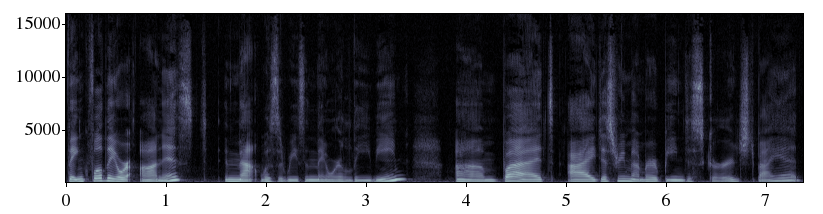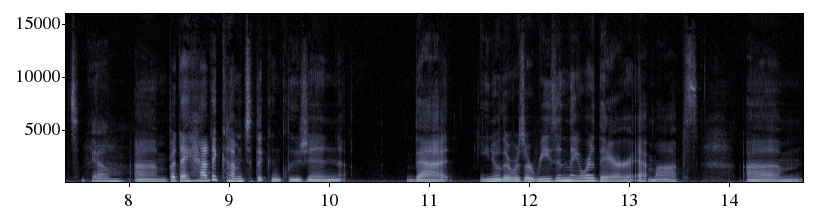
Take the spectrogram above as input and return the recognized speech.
thankful they were honest and that was the reason they were leaving. Um, but I just remember being discouraged by it. Yeah. Um, but I had to come to the conclusion that, you know, there was a reason they were there at MOPS. Um,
